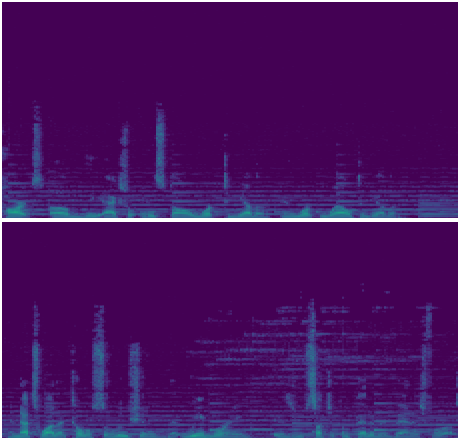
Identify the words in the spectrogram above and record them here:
parts of the actual install work together and work well together. And that's why that total solution that we bring is such a competitive advantage for us.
